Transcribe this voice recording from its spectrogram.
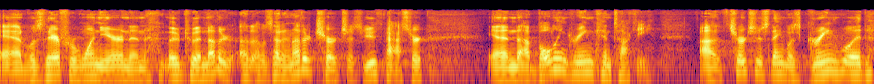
and was there for one year and then moved to another, uh, I was at another church as youth pastor in uh, Bowling Green, Kentucky. Uh, the church's name was Greenwood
